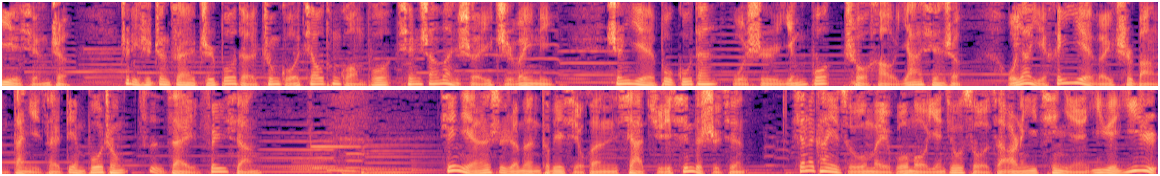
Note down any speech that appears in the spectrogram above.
夜行者，这里是正在直播的中国交通广播，千山万水只为你，深夜不孤单。我是迎波，绰号鸭先生。我要以黑夜为翅膀，带你在电波中自在飞翔。新年是人们特别喜欢下决心的时间。先来看一组美国某研究所在二零一七年一月一日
